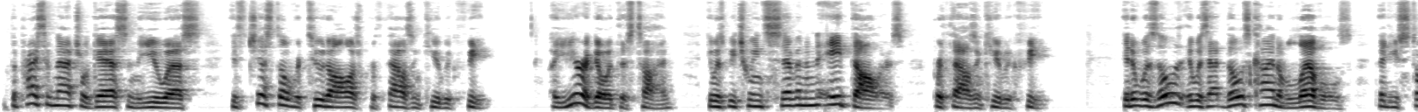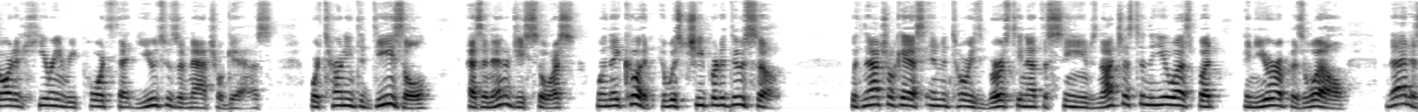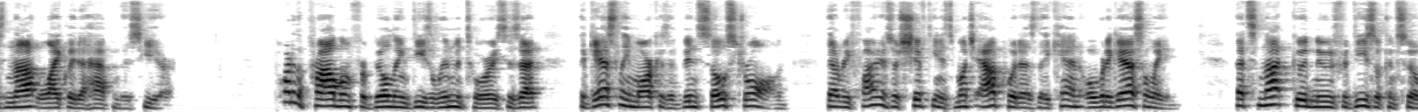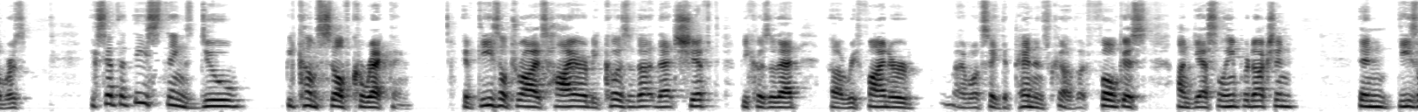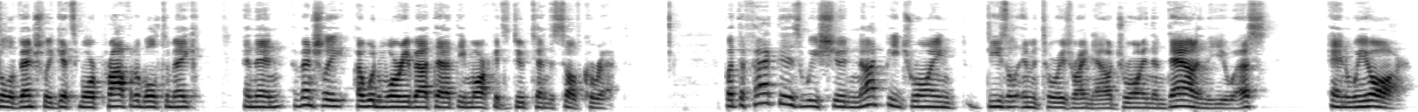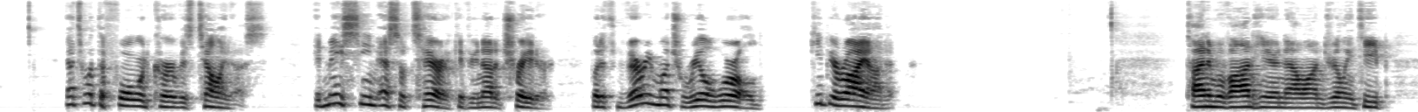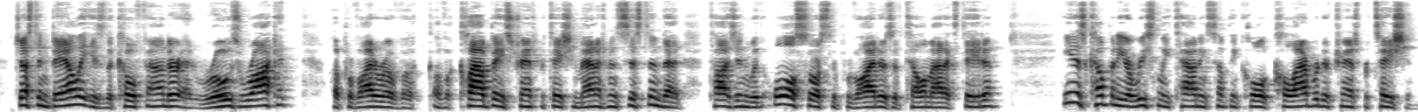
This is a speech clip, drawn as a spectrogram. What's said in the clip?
The price of natural gas in the US is just over $2 per thousand cubic feet. A year ago at this time, it was between seven and eight dollars per thousand cubic feet. It was those it was at those kind of levels that you started hearing reports that users of natural gas were turning to diesel as an energy source when they could. It was cheaper to do so. With natural gas inventories bursting at the seams, not just in the US, but in Europe as well, that is not likely to happen this year. Part of the problem for building diesel inventories is that the gasoline markets have been so strong that refiners are shifting as much output as they can over to gasoline. That's not good news for diesel consumers, except that these things do become self correcting. if diesel drives higher because of that, that shift, because of that uh, refiner, I won't say dependence, uh, but focus on gasoline production, then diesel eventually gets more profitable to make. And then eventually, I wouldn't worry about that. The markets do tend to self correct. But the fact is, we should not be drawing diesel inventories right now, drawing them down in the US, and we are. That's what the forward curve is telling us. It may seem esoteric if you're not a trader, but it's very much real world. Keep your eye on it. Time to move on here now on Drilling Deep. Justin Bailie is the co founder at Rose Rocket, a provider of a, of a cloud based transportation management system that ties in with all sorts of providers of telematics data. He and his company are recently touting something called collaborative transportation,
